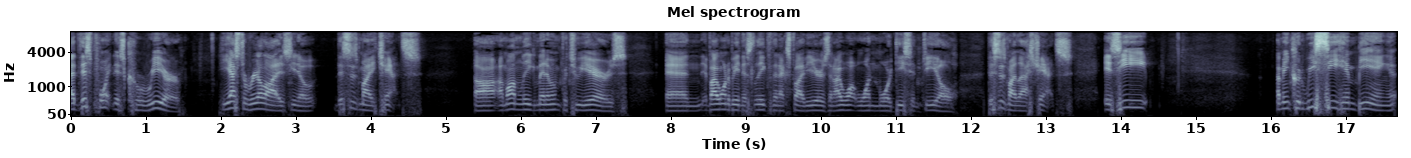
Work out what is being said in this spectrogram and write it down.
at this point in his career, he has to realize, you know, this is my chance. Uh, I'm on league minimum for two years, and if I want to be in this league for the next five years and I want one more decent deal, this is my last chance. Is he? I mean, could we see him being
